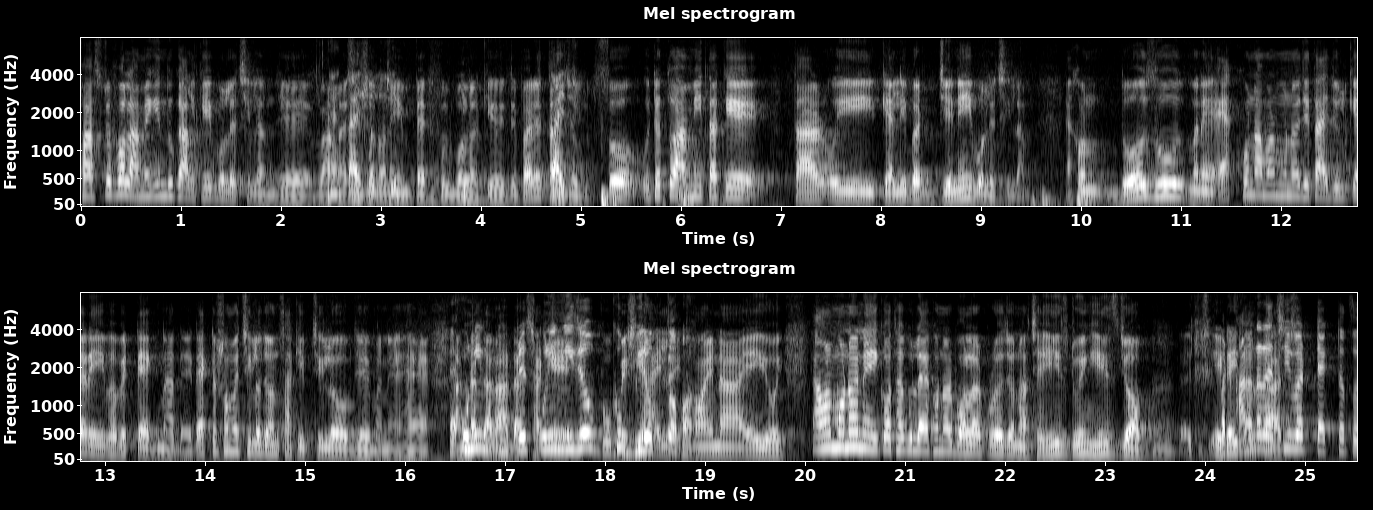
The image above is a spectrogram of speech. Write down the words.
ফার্স্ট অফ অল আমি কিন্তু কালকেই বলেছিলাম যে বাংলাদেশের তাইজুল সবচেয়ে ইম্প্যাক্টফুল বোলার কে হইতে পারে। তাইজুল সো ওইটা তো আমি তাকে তার ওই ক্যালিবার জেনেই বলেছিলাম। এখন দোজ হু মানে এখন আমার মনে হয় যে তাইজুলকে আর এইভাবে ট্যাগ না দেয়। এটা একটা সময় ছিল যখন সাকিব ছিল যে মানে হ্যাঁ হ্যাঁ, উনি নিজেও খুব বেশি হন। হয় না এই ওই। আমার মনে হয় না এই কথাগুলো এখন আর বলার প্রয়োজন আছে। He is doing his job এটাই আন্ডার অ্যাচিভার ট্যাগটা তো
